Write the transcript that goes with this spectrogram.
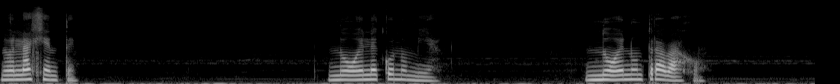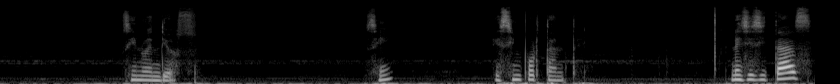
no en la gente, no en la economía, no en un trabajo, sino en Dios. ¿Sí? Es importante. Necesitas,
